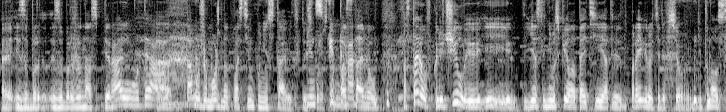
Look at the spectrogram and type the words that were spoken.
э, изобр- изображена спираль. О, да. Э, Там уже можно пластинку не ставить. То есть принципе, просто да. поставил, поставил, включил, и, и если не успел отойти от проигрывателя, все, гипноз,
